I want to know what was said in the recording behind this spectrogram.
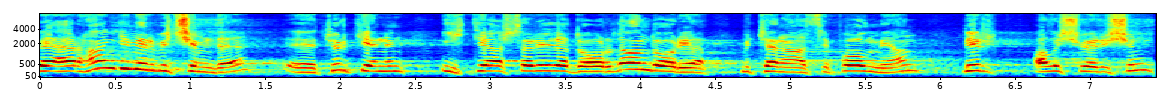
ve herhangi bir biçimde e, Türkiye'nin ihtiyaçlarıyla doğrudan doğruya mütenasip olmayan bir alışverişin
